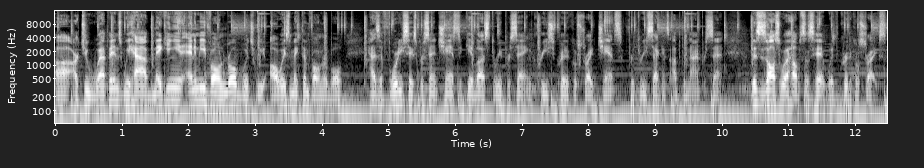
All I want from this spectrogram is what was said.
uh, our two weapons, we have making an enemy vulnerable, which we always make them vulnerable has a 46% chance to give us 3% increased critical strike chance for 3 seconds up to 9%. This is also what helps us hit with critical strikes.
